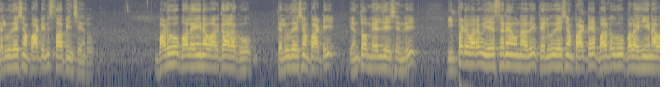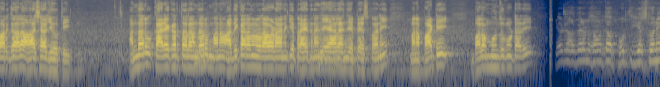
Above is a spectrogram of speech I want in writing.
తెలుగుదేశం పార్టీని స్థాపించారు. బడుగు బలహీన వర్గాలకు తెలుగుదేశం పార్టీ ఎంతో మేలు చేసింది. ఇప్పటి వరకు చేస్తూనే ఉన్నది తెలుగుదేశం పార్టీ బడుగు బలహీన వర్గాల ఆశాజ్యోతి అందరూ కార్యకర్తలు అందరూ మనం అధికారంలో రావడానికి ప్రయత్నం చేయాలని చెప్పేసుకొని మన పార్టీ బలం పుంజుకుంటుంది ఏడు నలభై రెండు సంవత్సరాలు పూర్తి చేసుకొని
